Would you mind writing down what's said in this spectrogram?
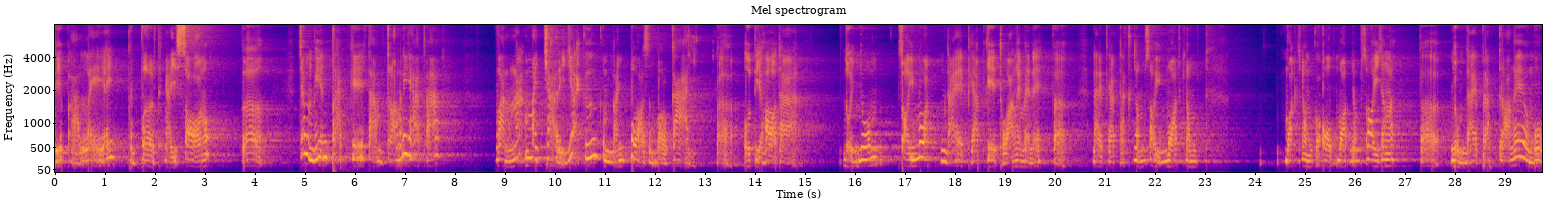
លាបអាឡេអី7ថ្ងៃសនោះបើចឹងមិនហ៊ានប្រាប់គេតាមត្រង់នេះគេហៅថាវណ្ណៈមច្ឆរិយៈគឺកំណាញ់ពណ៌សម្បុរកាយបើឧទាហរណ៍ថាដោយញោមសយមាត់មិនដែលប្រាប់គេត្រង់ឯមែនទេបើដែលប្រាប់ថាខ្ញុំសយមាត់ខ្ញុំមាត់ខ្ញុំក៏អូបមាត់ខ្ញុំសយចឹងណា បើខ្ញុំដែរប្រាប់ត្រង់ឯងមក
